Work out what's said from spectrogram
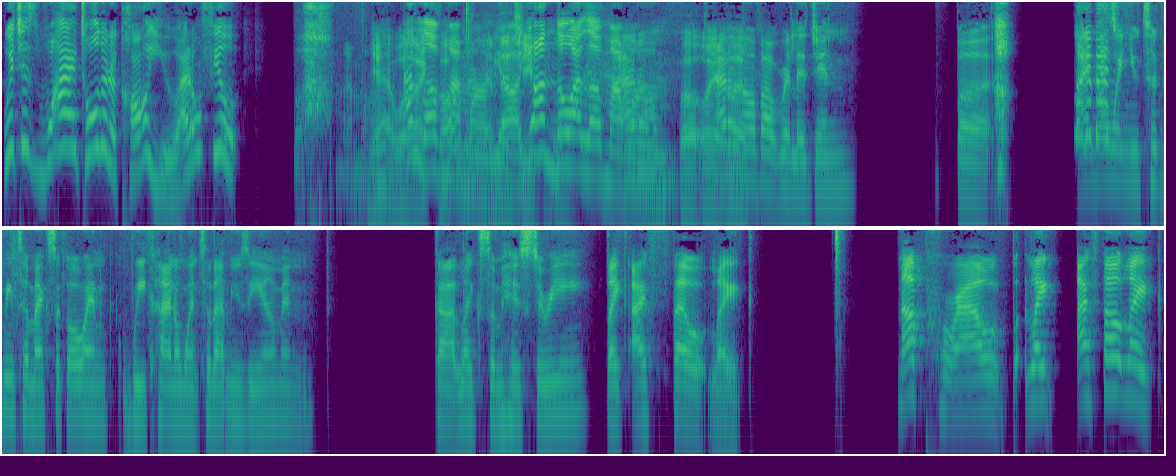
which is why I told her to call you. I don't feel. Ugh, my mom. Yeah, well, I I love my called her, mom, y'all. she- y'all know I love my I mom. don't- but wait, I don't look. know about religion, but I know when you took me to Mexico and we kind of went to that museum and got like some history. Like I felt like not proud, but like I felt like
